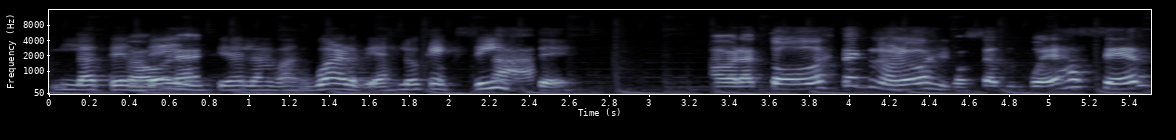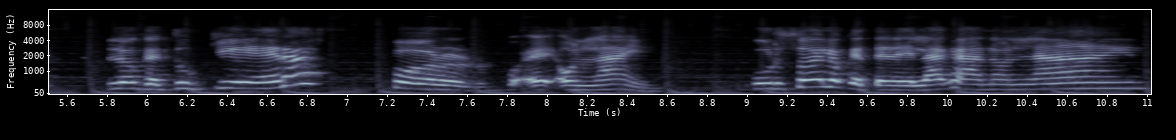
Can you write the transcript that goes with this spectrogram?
la tendencia, la vanguardia, es lo que existe. Ahora todo es tecnológico, o sea, tú puedes hacer lo que tú quieras por eh, online. Curso de lo que te dé la gana online.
